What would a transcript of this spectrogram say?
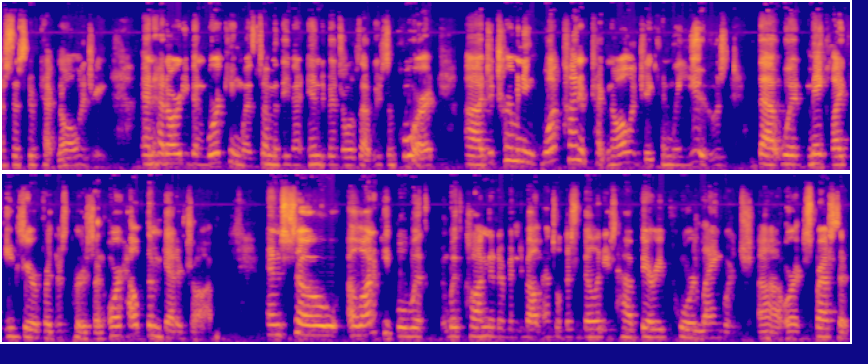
assistive technology and had already been working with some of the individuals that we support, uh, determining what kind of technology can we use that would make life easier for this person or help them get a job. And so a lot of people with, with cognitive and developmental disabilities have very poor language uh, or express it.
